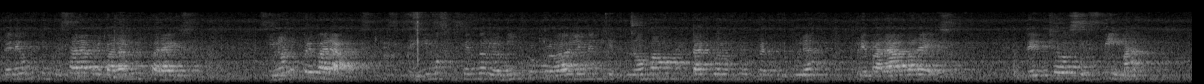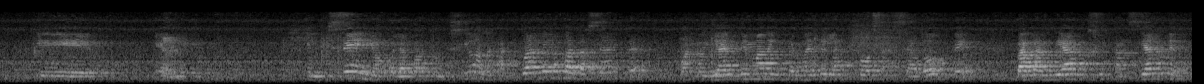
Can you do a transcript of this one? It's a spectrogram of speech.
tenemos que empezar a prepararnos para eso. Si no nos preparamos, si seguimos haciendo lo mismo, probablemente no vamos a estar con nuestra infraestructura preparada para eso. De hecho, se estima que el, diseño o la construcción actual de los data centers, cuando ya el tema de Internet de las cosas se adopte, va a cambiar sustancialmente.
